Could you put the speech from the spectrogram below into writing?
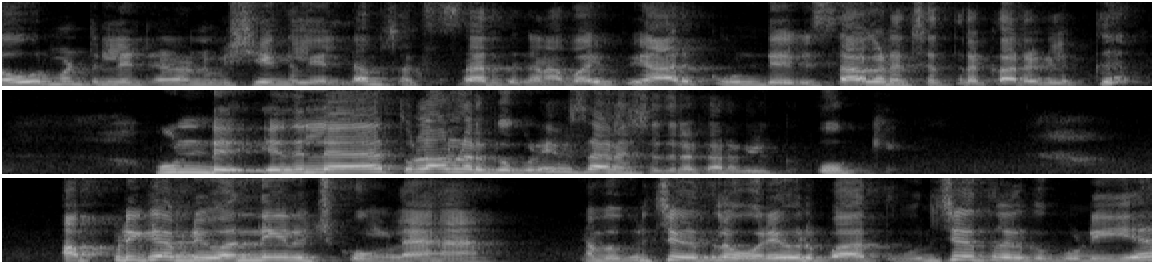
கவர்மெண்ட் ரிலேட்டடான விஷயங்கள் எல்லாம் சக்ஸஸ் ஆகிறதுக்கான வாய்ப்பு யாருக்கு உண்டு? விசாக நட்சத்திரக்காரர்களுக்கு. உண்டு. எதுல? துலாமில் இருக்கக்கூடிய விசாரணை நட்சத்திரக்காரர்களுக்கு ஓகே அப்படிக்கே அப்படி வந்தீங்கன்னு வச்சுக்கோங்களேன் நம்ம விருச்சகத்துல ஒரே ஒரு பார்த்து விருச்சகத்துல இருக்கக்கூடிய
